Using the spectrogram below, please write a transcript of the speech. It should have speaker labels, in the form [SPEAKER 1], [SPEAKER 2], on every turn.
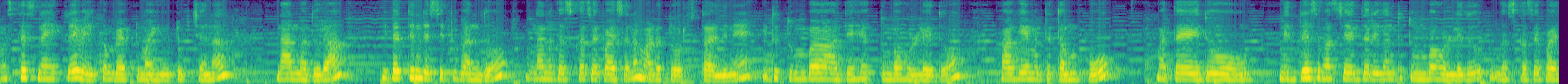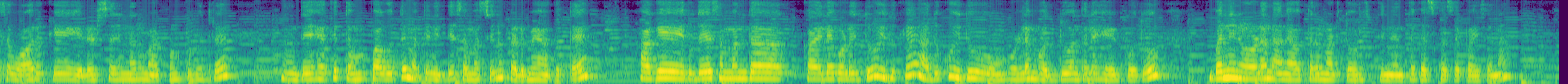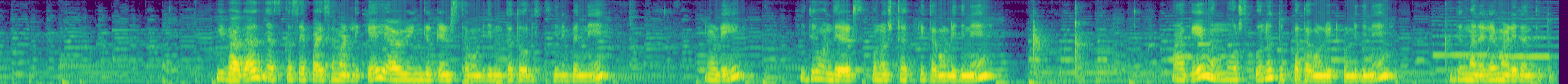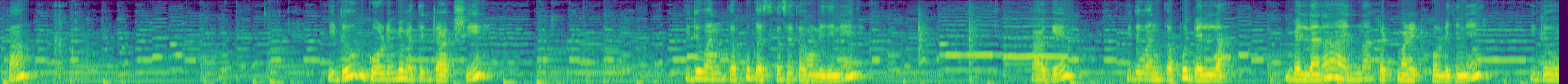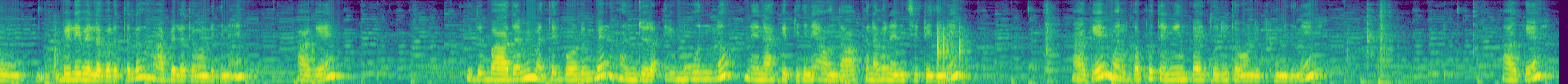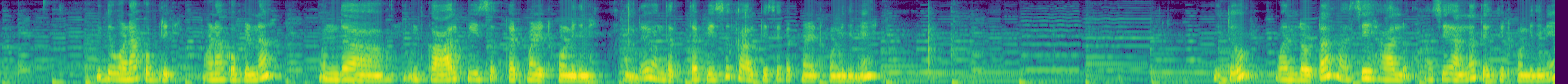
[SPEAKER 1] ನಮಸ್ತೆ ಸ್ನೇಹಿತರೆ welcome back to my YouTube channel ನಾನು ಮಧುರ. ಇವತ್ತಿನ ರೆಸಿಪಿ ಬಂದು ನಾನು ಗಸಗಸೆ ಪಾಯಸನ ಮಾಡೋದು ತೋರಿಸ್ತಾ ಇದ್ದೀನಿ. ಇದು ತುಂಬ ದೇಹಕ್ಕೆ ತುಂಬ ಒಳ್ಳೆಯದು ಹಾಗೆ ಮತ್ತು ತಂಪು, ಮತ್ತು ಇದು ನಿದ್ರೆ ಸಮಸ್ಯೆ ಇದ್ದವರಿಗಂತೂ ತುಂಬ ಒಳ್ಳೆಯದು ಗಸಗಸೆ ಪಾಯಸ ವಾರಕ್ಕೆ ಎರಡು ಸರಿನಾದ್ರು ಮಾಡ್ಕೊಂಡು ಕುಡಿದ್ರೆ ದೇಹಕ್ಕೆ ತಂಪಾಗುತ್ತೆ ಮತ್ತು ನಿದ್ದೆ ಸಮಸ್ಯೆನೂ ಕಡಿಮೆ ಆಗುತ್ತೆ. ಹಾಗೆ ಹೃದಯ ಸಂಬಂಧ ಕಾಯಿಲೆಗಳಿದ್ದರೂ ಇದಕ್ಕೆ, ಅದಕ್ಕೂ ಇದು ಒಳ್ಳೆ ಮದ್ದು ಅಂತಲೇ ಹೇಳ್ಬೋದು. ಬನ್ನಿ ನೋಡೋಣ, ನಾನು ಯಾವ ಥರ ಮಾಡಿ ತೋರಿಸ್ತೀನಿ ಅಂತ ಗಸಗಸೆ ಪಾಯಸನ. ಇವಾಗ ಗಸಗಸೆ ಪಾಯಸ ಮಾಡಲಿಕ್ಕೆ ಯಾವ ಇಂಗ್ರೀಡಿಯೆಂಟ್ಸ್ ತೊಗೊಂಡಿದ್ದೀನಿ ಅಂತ ತೋರಿಸ್ತೀನಿ ಬನ್ನಿ. ನೋಡಿ, ಇದು ಒಂದು ಎರಡು ಸ್ಪೂನ್ ಅಷ್ಟು ಅಕ್ಕಿ ತೊಗೊಂಡಿದ್ದೀನಿ. ಹಾಗೆ ಒಂದು ಮೂರು ಸ್ಪೂನು ತುಪ್ಪ ತೊಗೊಂಡಿಟ್ಕೊಂಡಿದ್ದೀನಿ. ಇದು ಮನೇಲೇ ಮಾಡಿರೋಂಥ ತುಪ್ಪ. ಇದು ಗೋಡಂಬಿ ಮತ್ತು ದ್ರಾಕ್ಷಿ. ಇದು ಒಂದು ಕಪ್ಪು ಗಸಗಸೆ ತೊಗೊಂಡಿದ್ದೀನಿ. ಹಾಗೆ ಇದು ಒಂದು ಕಪ್ಪು ಬೆಲ್ಲ. ಬೆಲ್ಲನ ಇದನ್ನ ಕಟ್ ಮಾಡಿ ಇಟ್ಕೊಂಡಿದ್ದೀನಿ. ಇದು ಬಿಳಿ ಬೆಲ್ಲ ಬರುತ್ತಲ್ಲ, ಆ ಬೆಲ್ಲ ತೊಗೊಂಡಿದ್ದೀನಿ. ಹಾಗೆ ಇದು ಬಾದಾಮಿ ಮತ್ತು ಗೋಡಂಬಿ, ಅಂಜೂರ ಇವು ಮೂರನ್ನು ನೆನೆ ಆ ಒಂದು ಹಾಫ್ ಆನ್ ಅವರ್ ನೆನೆಸಿಟ್ಟಿದ್ದೀನಿ. ಹಾಗೆ ಒಂದು ಕಪ್ಪು ತೆಂಗಿನಕಾಯಿ ತುರಿ ತೊಗೊಂಡಿಟ್ಕೊಂಡಿದ್ದೀನಿ ಹಾಗೆ ಇದು ಒಣ ಕೊಬ್ಬರಿ. ಒಣ ಕೊಬ್ಬರಿನ ಒಂದು ಒಂದು ಕಾಲು ಪೀಸ್ ಕಟ್ ಮಾಡಿ ಇಟ್ಕೊಂಡಿದ್ದೀನಿ. ಅಂದರೆ ಒಂದು ಅರ್ಧ ಪೀಸು ಕಾಲು ಪೀಸೇ ಕಟ್ ಮಾಡಿ ಇಟ್ಕೊಂಡಿದ್ದೀನಿ. ಇದು ಒಂದು ಲೋಟ ಹಸಿ ಹಾಲು, ಹಸಿ ಹಾಲನ್ನ ತೆಗೆದಿಟ್ಕೊಂಡಿದ್ದೀನಿ.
